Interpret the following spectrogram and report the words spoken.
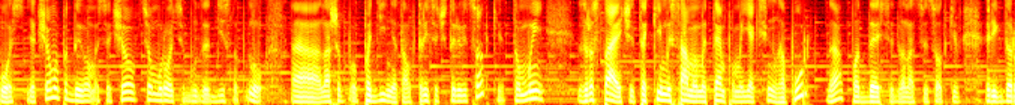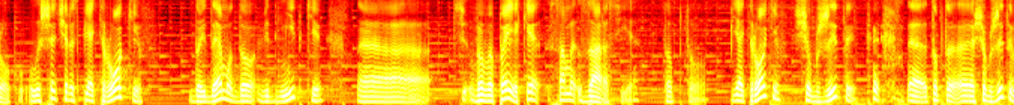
ось, якщо ми подивимося, якщо в цьому році буде дійсно ну, наше падіння там в 34%, то ми зростаючи такими самими темпами, як Сінгапур, да, по 10-12% рік до року, лише через 5 років дійдемо до відмітки е, ВВП, яке саме зараз є. Тобто 5 років, щоб жити, е, тобто, е, щоб жити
